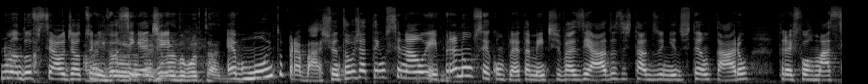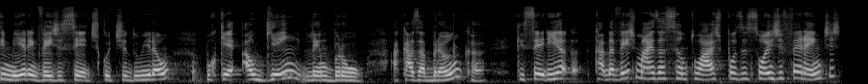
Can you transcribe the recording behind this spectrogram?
Não mandou oficial de alto nível. Assim, é, de, é muito para baixo. Então já tem um sinal aí. Para não ser completamente esvaziado, os Estados Unidos tentaram transformar a cimeira, em vez de ser discutido o Irão, porque alguém lembrou a Casa Branca que seria cada vez mais acentuar as posições diferentes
